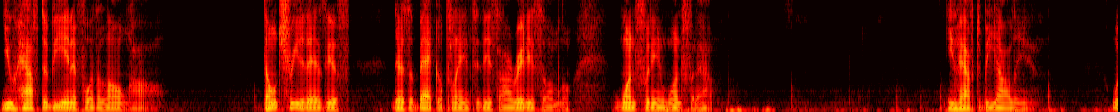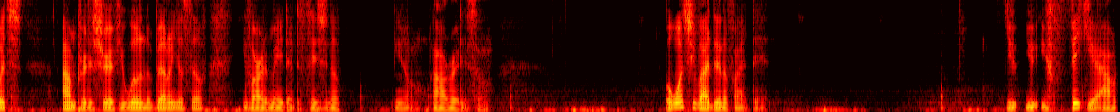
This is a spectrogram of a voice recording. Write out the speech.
You have to be in it for the long haul. Don't treat it as if there's a backup plan to this already, so I'm going one foot in, one foot out. You have to be all in. Which I'm pretty sure if you're willing to bet on yourself, you've already made that decision up, you know, already. So, but once you've identified that, you, you, you figure out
